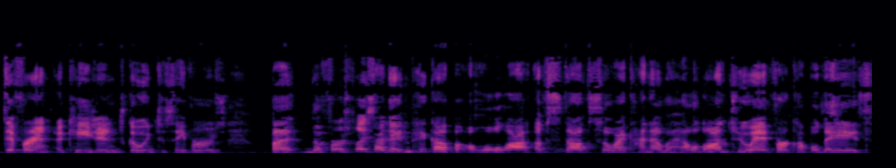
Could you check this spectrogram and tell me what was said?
different occasions going to Savers, but the first place I didn't pick up a whole lot of stuff, so I kind of held on to it for a couple days.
